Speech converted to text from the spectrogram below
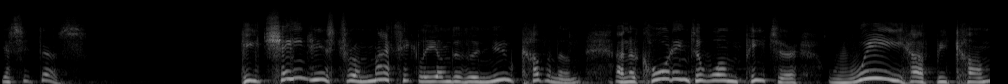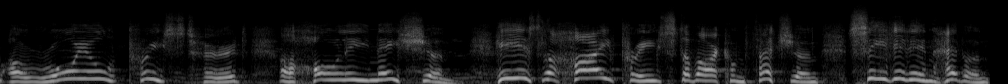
Yes, it does. He changes dramatically under the new covenant, and according to 1 Peter, we have become a royal priesthood, a holy nation. He is the high priest of our confession, seated in heaven,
